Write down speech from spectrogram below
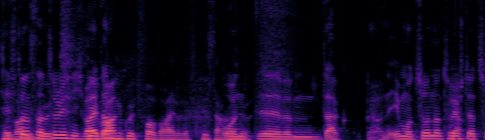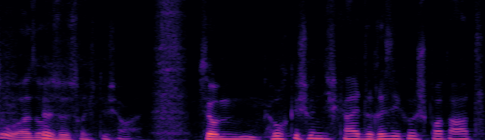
Hilft uns gut, natürlich nicht weiter. Wir waren gut vorbereitet auf die Sache. Und ähm, da gehören Emotionen natürlich ja, dazu. Also. Das ist richtig, ja. So, Hochgeschwindigkeit, Risikosportart,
